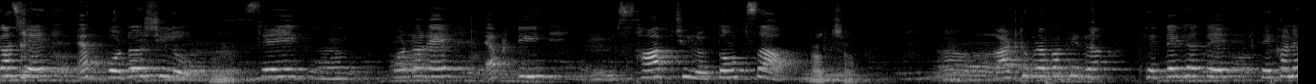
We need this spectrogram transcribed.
গাছে এক কোটর ছিল। সেই কোটরে একটি সাপ ছিল তোপ সাপ। আচ্ছা। কাঠঠুকরা পাখিটা খেতে খেতে সেখানে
